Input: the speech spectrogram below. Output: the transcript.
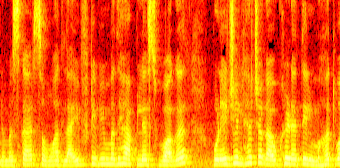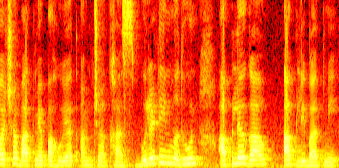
नमस्कार संवाद live T व्हीमध्ये आपले स्वागत. पुणे जिल्ह्याच्या गावखेड्यातील महत्त्वाच्या बातम्या पाहूयात आमच्या खास बुलेटिनमधून आपलं गाव आपली बातमी.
